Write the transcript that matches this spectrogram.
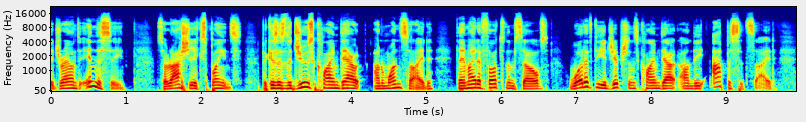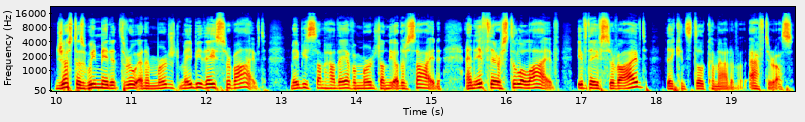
They drowned in the sea. So Rashi explains because as the Jews climbed out on one side, they might have thought to themselves, what if the Egyptians climbed out on the opposite side? Just as we made it through and emerged, maybe they survived. Maybe somehow they have emerged on the other side. And if they're still alive, if they've survived, they can still come out of after us.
